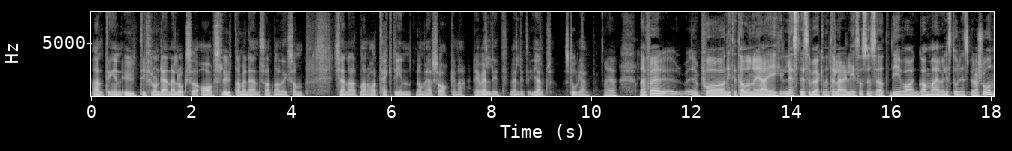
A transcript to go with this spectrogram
antingen utifrån den eller också avsluta med den så att man liksom känner att man har täckt in de här sakerna. Det är väldigt, väldigt hjälp, stor hjälp. Ja. Nei, for eh, På 90-tallet, når jeg leste disse bøkene til Larry Lee, så syns jeg at de var, ga meg en veldig stor inspirasjon.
